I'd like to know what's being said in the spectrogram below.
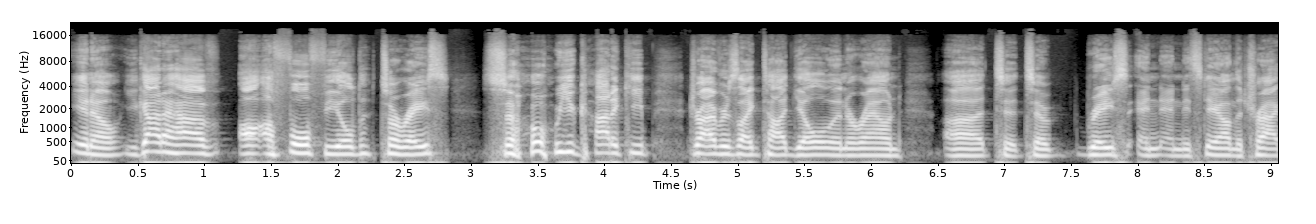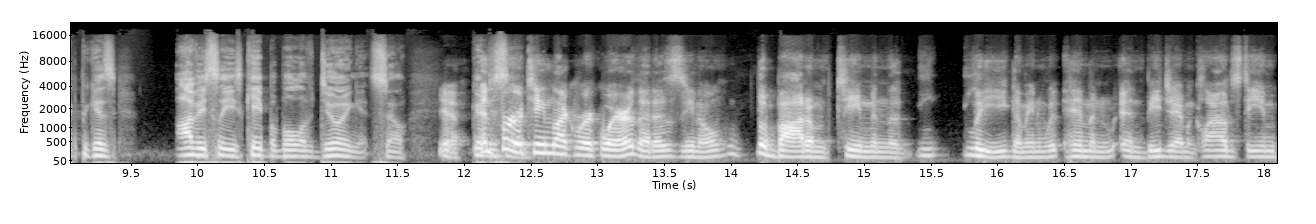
you know, you got to have a, a, full field to race. So you got to keep drivers like Todd Gilliland around uh, to to race and and to stay on the track because obviously he's capable of doing it. So yeah, and for a team like Rick Ware, that is you know the bottom team in the league. I mean, with him and, and BJ McLeod's team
